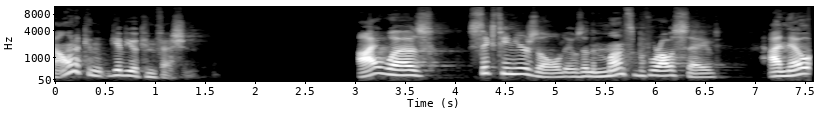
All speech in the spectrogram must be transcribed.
Now, I want to give you a confession. I was 16 years old. It was in the months before I was saved. I know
